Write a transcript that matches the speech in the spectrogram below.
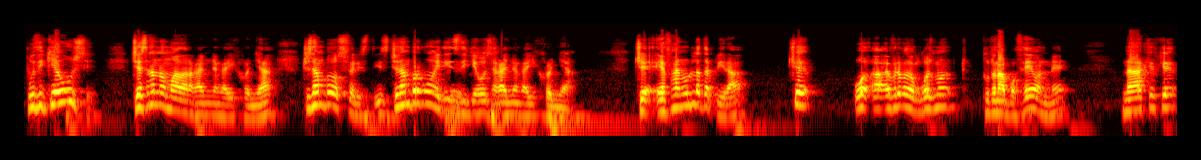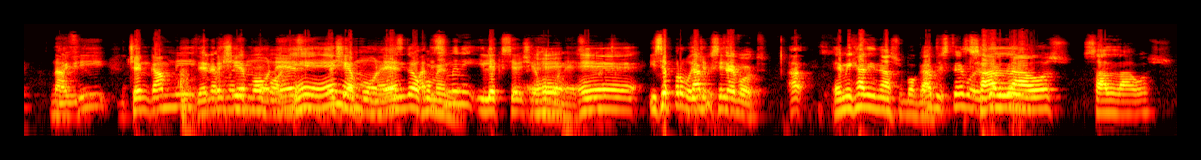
που δικαιούσε. Και σαν ομάδα να κάνει μια κακή χρονιά, και σαν ποδοσφαιριστής, και σαν προπονητής δικαιούσε να κάνει μια κακή χρονιά. Και έφανε όλα τα πειρά και ο- α, έβλεπε τον κόσμο που τον αποθέωνε να έρχεται και να Μα- φύγει και να κάνει, Δεν έχει έχουμε υπομονή. αιμονές, Ε, έχει δεν έχουμε, αιμονές. δεν Μα τι έχουμε. σημαίνει η λέξη έχει Ε, αιμονές; ε, Είσαι προπονητής Δεν και ξέρεις- πιστεύω ότι. Α, Ε, Μιχάλη, να σου πω Να κάτι. πιστεύω, σαν εγώ δεν- λαός, σαν λαός,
